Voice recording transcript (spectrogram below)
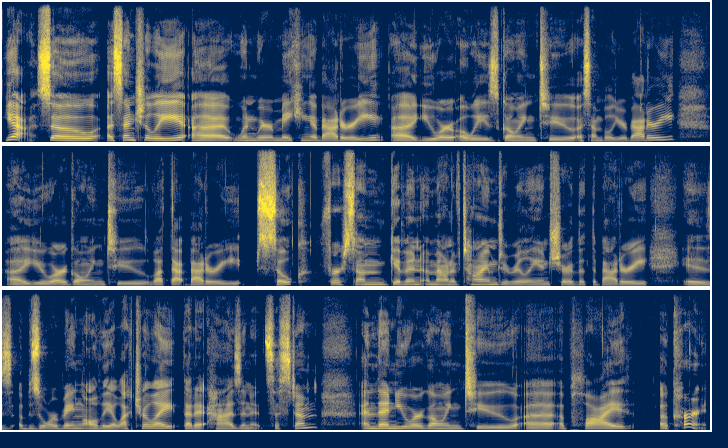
Yeah. So essentially, uh, when we're making a battery, uh, you are always going to assemble your battery. Uh, you are going to let that battery soak for some given amount of time to really ensure that the battery is absorbing all the electrolyte that it has in its system. And then you are going to uh, apply a current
